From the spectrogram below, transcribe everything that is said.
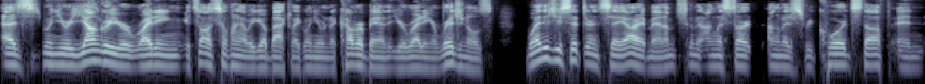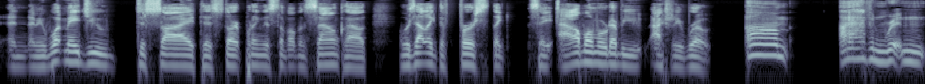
As when you were younger, you were writing. It's always so funny how we go back like when you were in a cover band that you're writing originals. When did you sit there and say, all right, man, I'm just gonna I'm gonna start I'm gonna just record stuff and and I mean, what made you decide to start putting this stuff up on SoundCloud? Was that like the first like say album or whatever you actually wrote? Um, I haven't written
